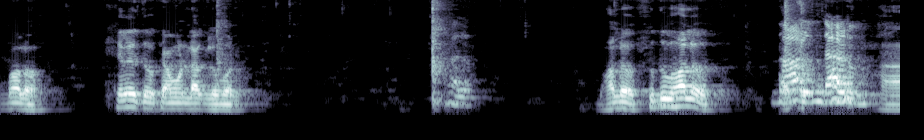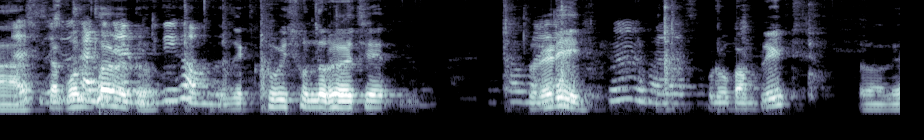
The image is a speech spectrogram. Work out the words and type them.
বলো খেলে তো কেমন লাগল বলো? ভালো। ভালো? শুধু ভালো? হ্যাঁ, সেটা বলতে হবে তো। যে খুবই সুন্দর হয়েছে। হয়ে হয়ে গেছে পুরো কমপ্লিট তাহলে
